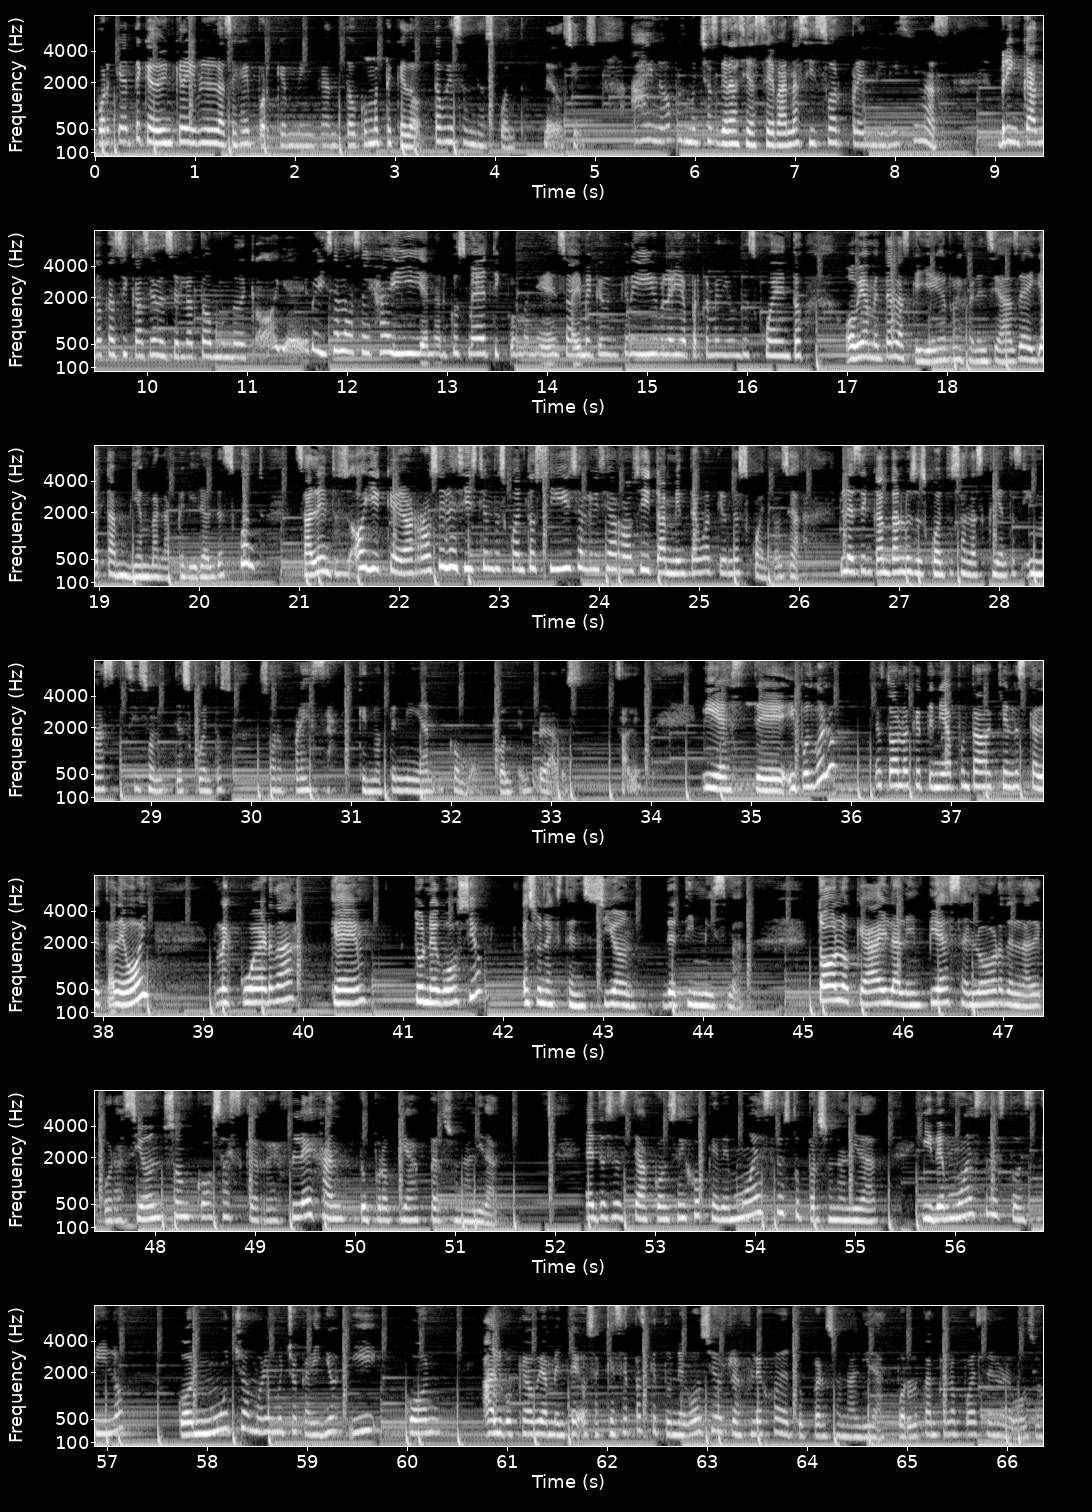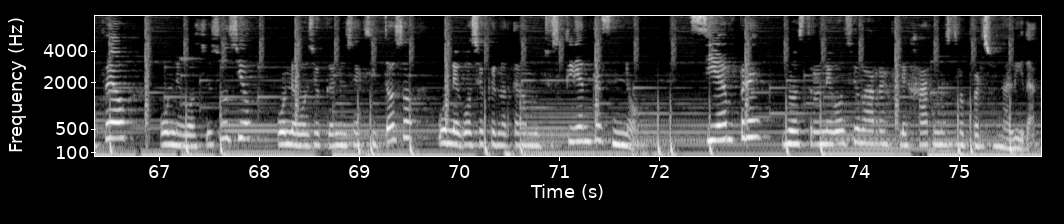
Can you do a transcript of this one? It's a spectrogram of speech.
Porque te quedó increíble la ceja y porque me encantó cómo te quedó. Te voy a hacer un descuento de 200. Ay, no, pues muchas gracias. Se van así sorprendidísimas brincando casi casi a decirle a todo el mundo de que, oye, me hice la ceja ahí en el cosmético, Vanessa, y me quedó increíble y aparte me dio un descuento. Obviamente las que lleguen referenciadas de ella también van a pedir el descuento, ¿sale? Entonces, oye, que a Rosy le hiciste un descuento, sí, se lo hice a Rosy y también tengo a ti un descuento. O sea, les encantan los descuentos a las clientes y más si son descuentos sorpresa que no tenían como contemplados, ¿sale? Y este, y pues bueno, es todo lo que tenía apuntado aquí en la escaleta de hoy. Recuerda que tu negocio es una extensión de ti misma. Todo lo que hay, la limpieza, el orden, la decoración, son cosas que reflejan tu propia personalidad. Entonces te aconsejo que demuestres tu personalidad y demuestres tu estilo con mucho amor y mucho cariño y con algo que obviamente, o sea, que sepas que tu negocio es reflejo de tu personalidad. Por lo tanto, no puedes tener un negocio feo, un negocio sucio, un negocio que no sea exitoso, un negocio que no tenga muchos clientes. No. Siempre nuestro negocio va a reflejar nuestra personalidad.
